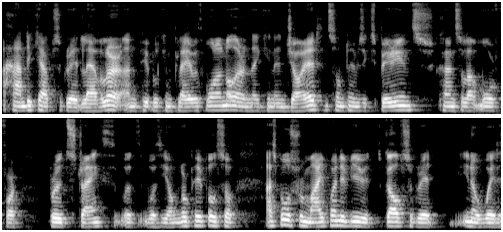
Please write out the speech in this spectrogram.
a handicap's a great leveler and people can play with one another and they can enjoy it. And sometimes experience counts a lot more for brute strength with with younger people. So I suppose from my point of view, golf's a great you know way to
